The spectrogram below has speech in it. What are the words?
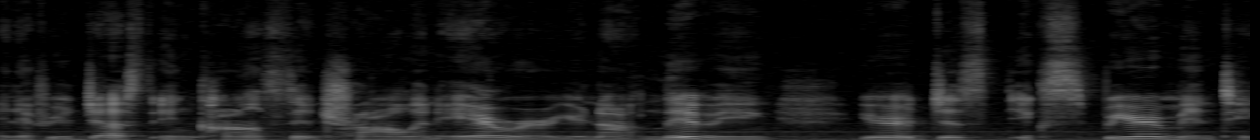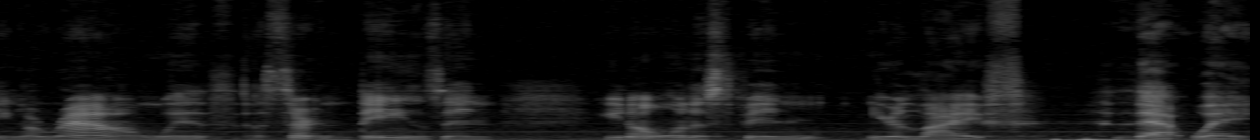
And if you're just in constant trial and error, you're not living, you're just experimenting around with certain things, and you don't want to spend your life that way.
